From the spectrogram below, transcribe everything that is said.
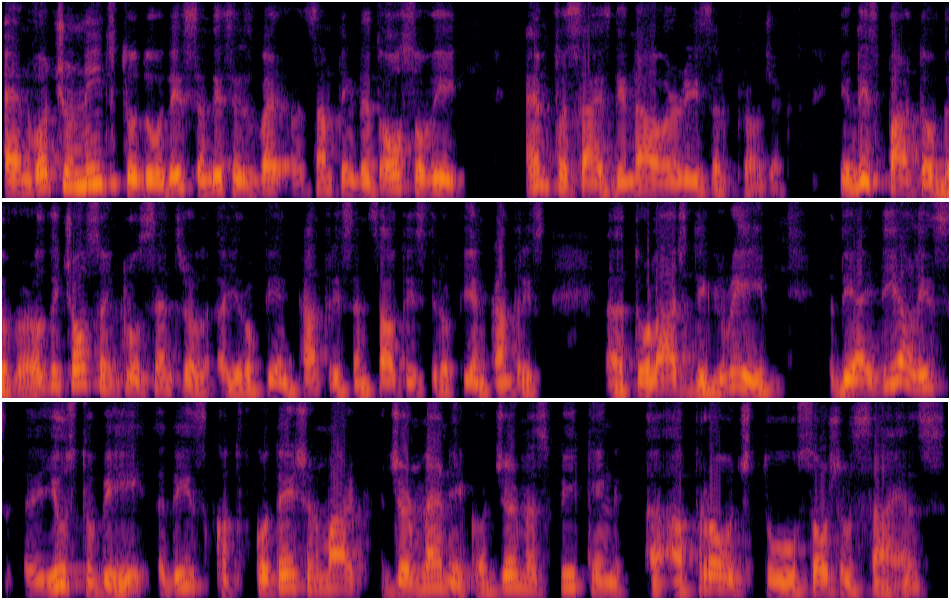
And what you need to do this, and this is very, something that also we emphasized in our research project. In this part of the world, which also includes Central uh, European countries and Southeast European countries uh, to a large degree, the ideal is uh, used to be this quotation mark Germanic or German speaking uh, approach to social science,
